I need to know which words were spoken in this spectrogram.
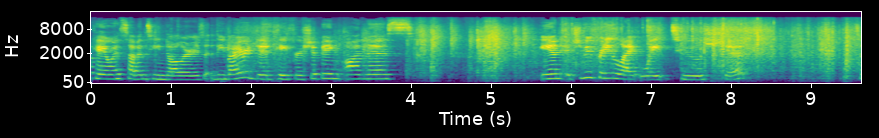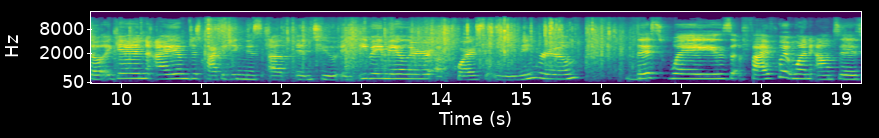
okay with $17. The buyer did pay for shipping on this, and it should be pretty lightweight to ship. So again, I am just packaging this up into an eBay mailer, of course, leaving room. This weighs 5.1 ounces,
